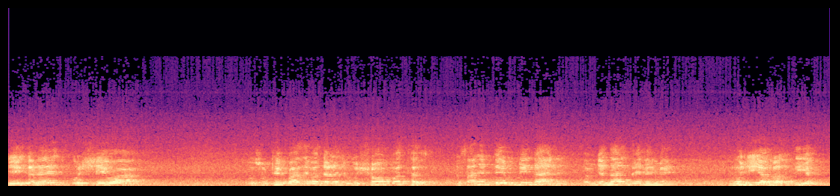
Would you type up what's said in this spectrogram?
جيڪڏهن ڪو شيوا ڪو سٺي پاسي وڌڻ جو ڪو شوق اٿس ته اسان جي ٽيم ڏيندا آهن سمجهندا آهن ته هن ۾ منهنجي اها ڀڪتي آهي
